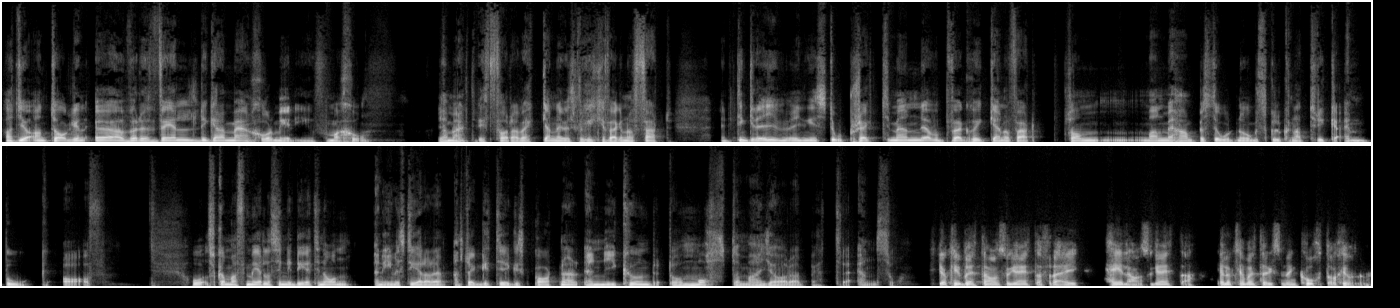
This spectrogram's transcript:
att jag antagligen överväldigar människor med information. Jag märkte det förra veckan när vi skulle skicka iväg en offert. En liten grej, inget stort projekt, men jag var på väg att skicka en offert som man med Hampus ord nog skulle kunna trycka en bok av. Och ska man förmedla sin idé till någon en investerare, en strategisk partner, en ny kund, då måste man göra bättre än så. Jag kan ju berätta Hans och Greta för dig, hela Hans och Greta, eller kan berätta liksom den korta versionen.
